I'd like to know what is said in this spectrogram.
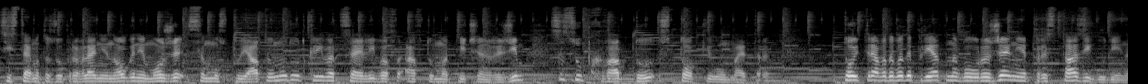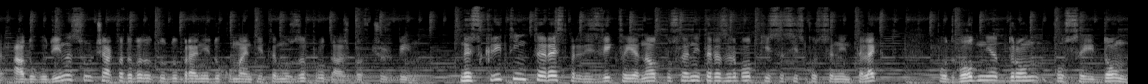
Системата за управление на огъня може самостоятелно да открива цели в автоматичен режим с обхват до 100 км. Той трябва да бъде прият на въоръжение през тази година, а до година се очаква да бъдат одобрени документите му за продажба в чужбина. Нескрит интерес предизвиква и една от последните разработки с изкуствен интелект – подводният дрон Посейдон,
